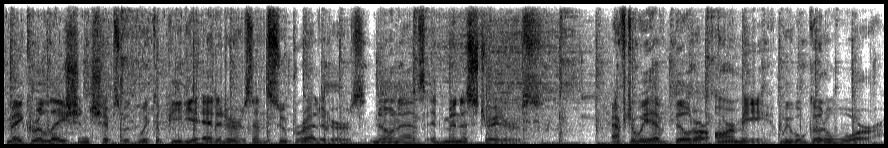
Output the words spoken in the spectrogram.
Make relationships with Wikipedia editors and super editors, known as administrators. After we have built our army, we will go to war.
